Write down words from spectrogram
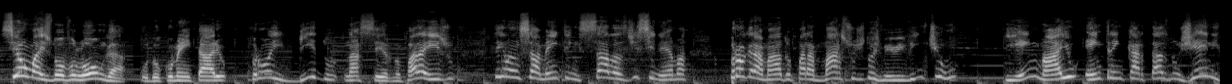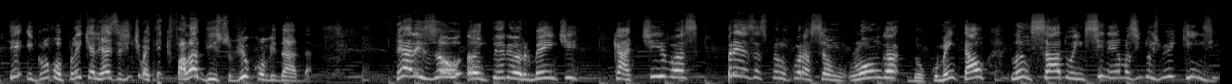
Seu mais novo longa, o documentário Proibido Nascer no Paraíso, tem lançamento em salas de cinema programado para março de 2021 e em maio entra em cartaz no GNT e Globoplay, que aliás a gente vai ter que falar disso, viu, convidada? Realizou anteriormente Cativas Presas pelo Coração, longa documental, lançado em cinemas em 2015,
